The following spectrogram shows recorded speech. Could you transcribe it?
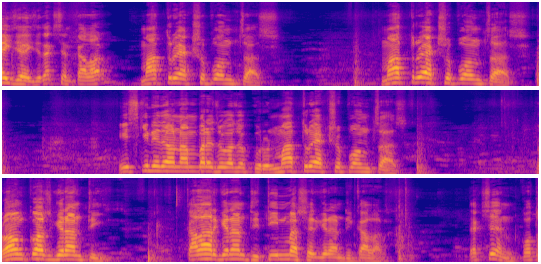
এই যে এই যে, দেখছেন কালার, মাত্র একশো পঞ্চাশ। মাত্র একশো পঞ্চাশ। স্ক্রিনে দেওয়া নাম্বারে যোগাযোগ করুন, মাত্র একশো পঞ্চাশ। রং কস গ্যারান্টি। কালার গ্যারান্টি, তিন মাসের গ্যারান্টি কালার। দেখছেন, কত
